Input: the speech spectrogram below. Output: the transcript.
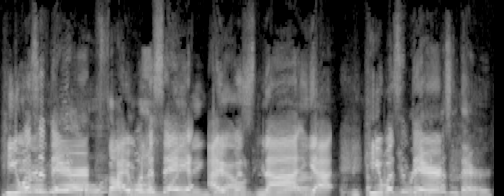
He Damn. wasn't there. Neil. I want to say I was not. are. Yeah, he wasn't were- there. He wasn't there.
